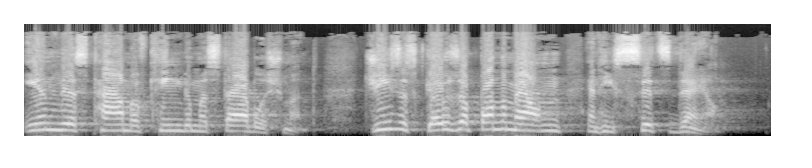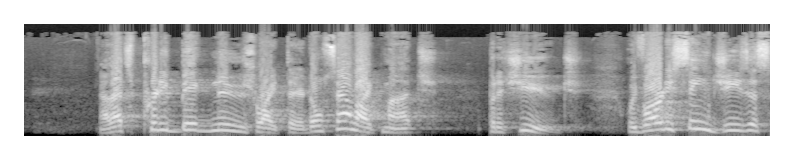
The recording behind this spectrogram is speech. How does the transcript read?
in this time of kingdom establishment. Jesus goes up on the mountain and he sits down. Now that's pretty big news right there. Don't sound like much, but it's huge. We've already seen Jesus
